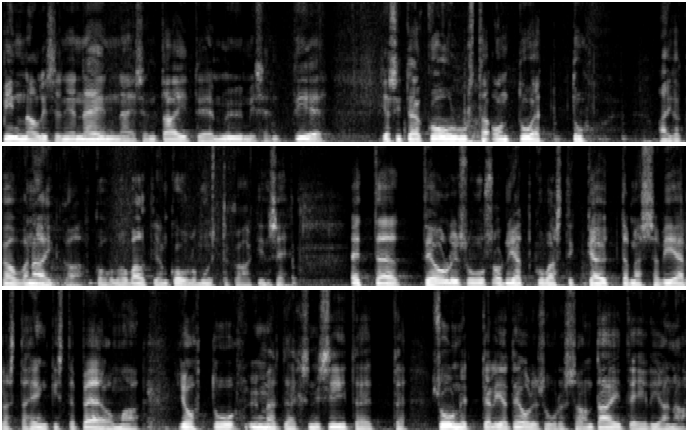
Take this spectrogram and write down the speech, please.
pinnallisen ja näennäisen taiteen myymisen tie, ja sitä koulusta on tuettu aika kauan aikaa. Koulu on valtion koulu, muistakaakin se. Että teollisuus on jatkuvasti käyttämässä vierasta henkistä pääomaa, johtuu ymmärtääkseni siitä, että suunnittelija teollisuudessa on taiteilijana.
